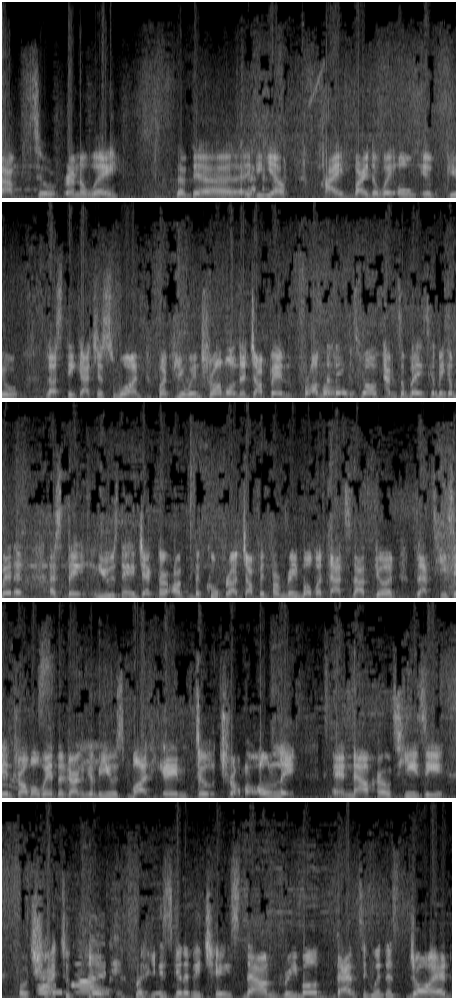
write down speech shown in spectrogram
have to run away. The, the idea hide by the way. Oh, if you Lusty catches one, but you in trouble. The jump in from the lane as well. Tempest of Blades can be committed as they use the ejector onto the Kufra. Jump in from Ribo, but that's not good. Left, he's in trouble with the dragon gonna be used, but into trouble only. And now Heezy will try oh to poke, but he's gonna be chased down. Ribo dancing with his jawhead,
